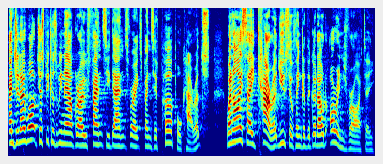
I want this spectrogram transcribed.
And you know what? Just because we now grow fancy dance, very expensive purple carrots, when I say carrot, you still think of the good old orange variety.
